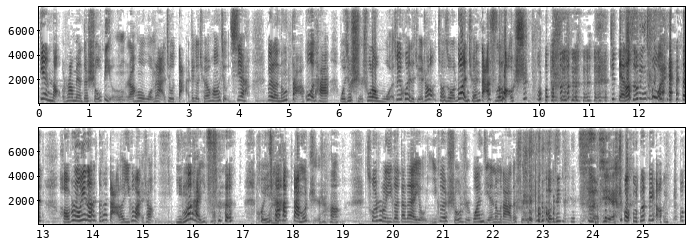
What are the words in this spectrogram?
电脑上面的手柄，然后我们俩就打这个拳皇九七啊。为了能打过他，我就使出了我最会的绝招，叫做乱拳打死老师傅，就点到手柄处哎。好不容易呢，跟他打了一个晚上，赢了他一次，回家大拇指上搓出了一个大概有一个手指关节那么大的水泡，好厉害！刺激！肿了两周。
